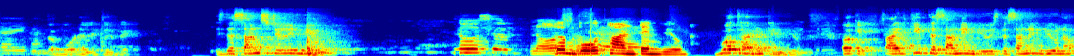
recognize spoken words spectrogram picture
Yeah, you can. move the board a little bit is the sun still in view No, sir. No, So sir. both aren't in view. both aren't in view okay so i'll keep the sun in view is the sun in view now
